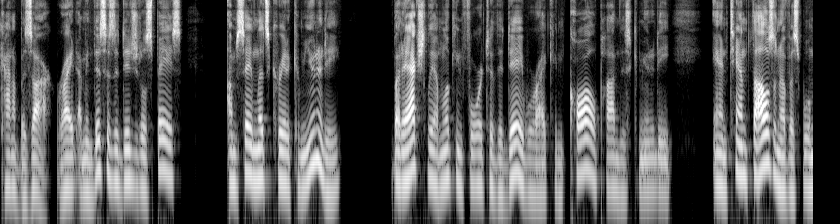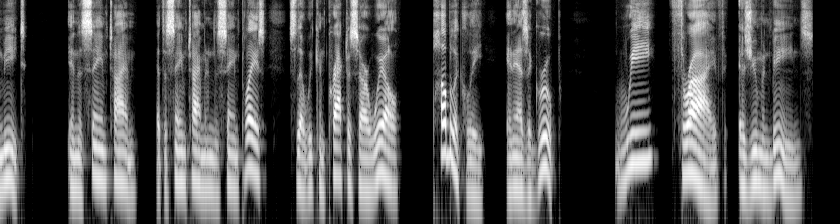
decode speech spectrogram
kind of bizarre, right? I mean, this is a digital space. I'm saying let's create a community, but actually, I'm looking forward to the day where I can call upon this community and 10,000 of us will meet in the same time, at the same time, and in the same place so that we can practice our will publicly and as a group. We thrive as human beings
